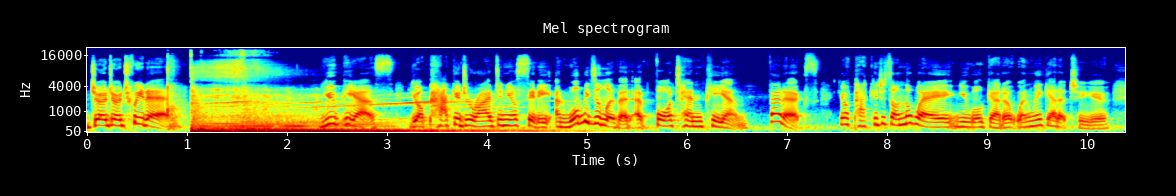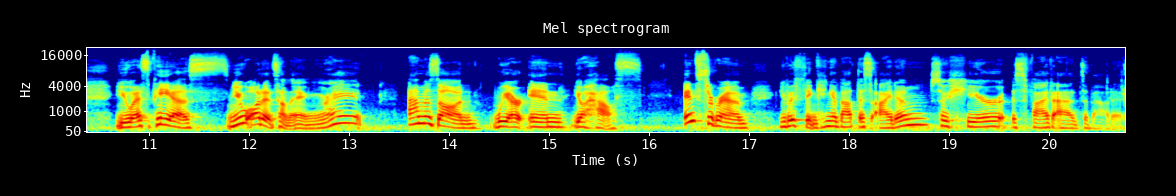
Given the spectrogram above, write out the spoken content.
Jojo tweeted UPS, your package arrived in your city and will be delivered at 4:10 p.m. FedEx, your package is on the way. You will get it when we get it to you. USPS, you ordered something, right? Amazon, we are in your house. Instagram, you were thinking about this item, so here is five ads about it.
